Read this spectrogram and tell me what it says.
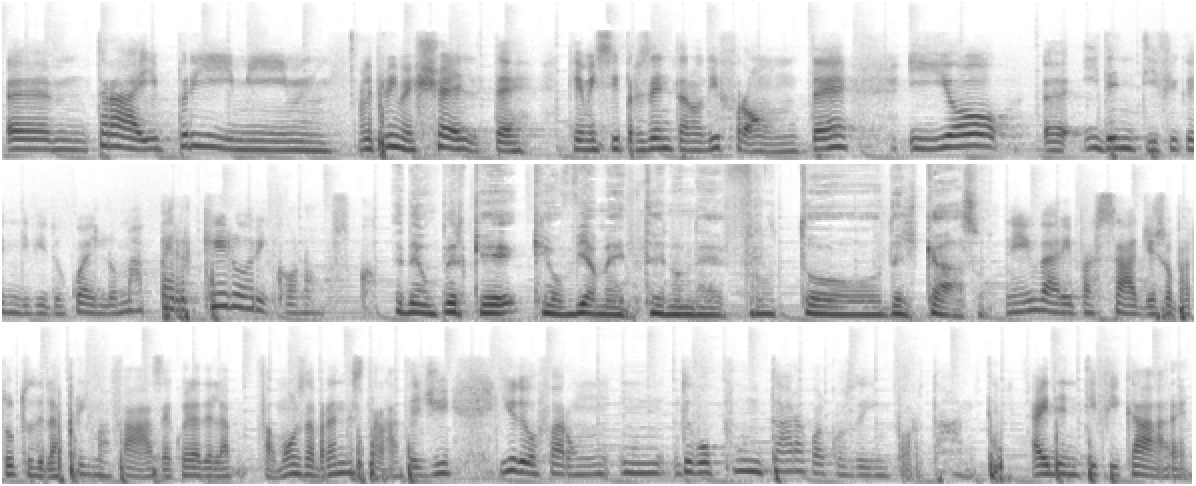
ehm, tra primi, le prime scelte che mi si presentano di fronte, io eh, identifico e individuo quello, ma perché lo riconosco? Ed è un perché che ovviamente non è frutto del caso. Nei vari passaggi, soprattutto della prima fase, quella della famosa brand strategy, io devo, fare un, un, devo puntare a qualcosa di importante, a identificare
